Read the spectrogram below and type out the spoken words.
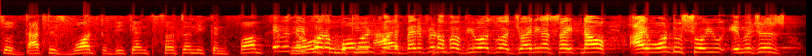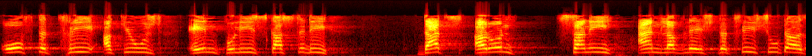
So that is what we can certainly confirm. Stay with me for a moment for the benefit of our viewers who are joining us right now. I want to show you images of the three accused in police custody. That's Arun, Sunny and Lavlesh, the three shooters.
